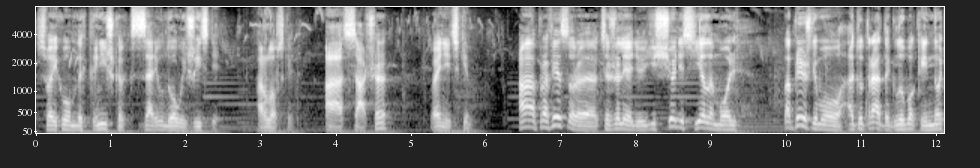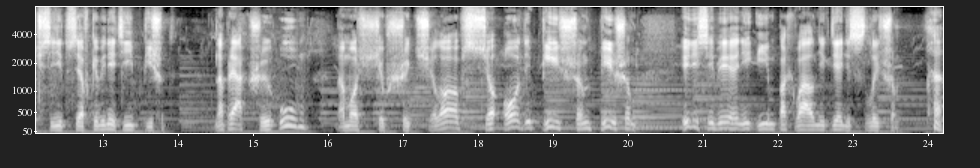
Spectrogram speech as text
в своих умных книжках зарю новой жизни. Орловский. А Саша? Войницкий. А профессор, э, к сожалению, еще не съела моль. По-прежнему от утра до глубокой ночи сидит вся в кабинете и пишет. Напрягший ум, наморщивший чело, все оды пишем, пишем, и ни себе, ни им похвал нигде не слышим. Ха,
